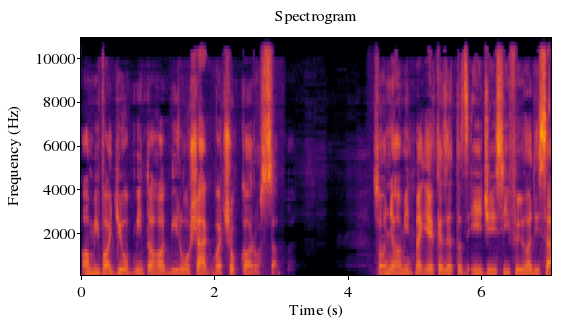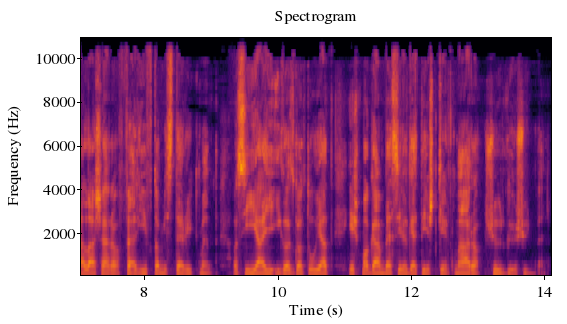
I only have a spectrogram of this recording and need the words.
Ami vagy jobb, mint a hadbíróság, vagy sokkal rosszabb. Szonya, amint megérkezett az AJC főhadiszállására, felhívta Mr. Rickment, a CIA igazgatóját, és magánbeszélgetést kért mára sürgős ügyben.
